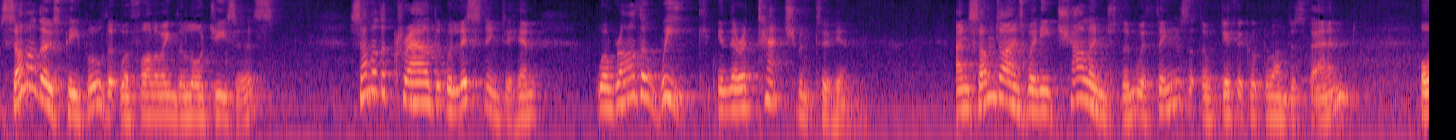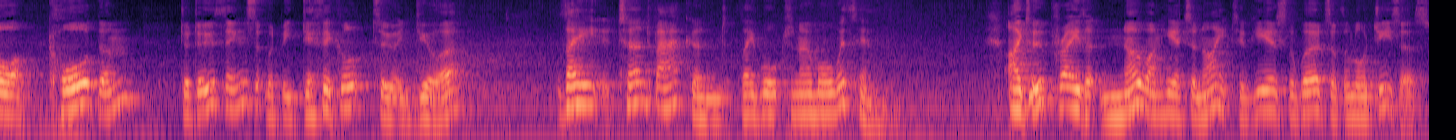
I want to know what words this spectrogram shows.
Some of those people that were following the Lord Jesus, some of the crowd that were listening to him, were rather weak in their attachment to him. And sometimes when he challenged them with things that were difficult to understand, or called them to do things that would be difficult to endure, they turned back and they walked no more with him. I do pray that no one here tonight who hears the words of the Lord Jesus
